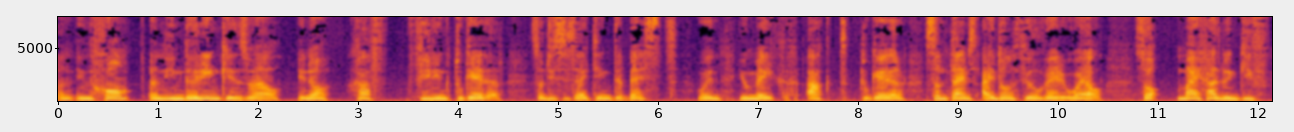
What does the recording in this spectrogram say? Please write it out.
in home and in the ring as well, you know, have feeling together. So this is, I think, the best when you make act together. Sometimes I don't feel very well, so my husband give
